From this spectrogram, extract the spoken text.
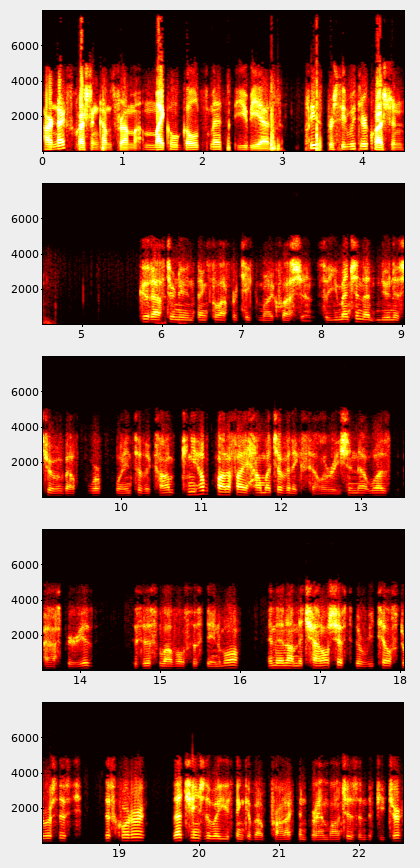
Our next question comes from Michael Goldsmith, UBS. Please proceed with your question. Good afternoon. Thanks a lot for taking my question. So you mentioned that newness drove about 4 points of the comp. Can you help quantify how much of an acceleration that was the past periods? Is this level sustainable? And then on the channel shift to the retail stores this quarter, does that change the way you think about product and brand launches in the future?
